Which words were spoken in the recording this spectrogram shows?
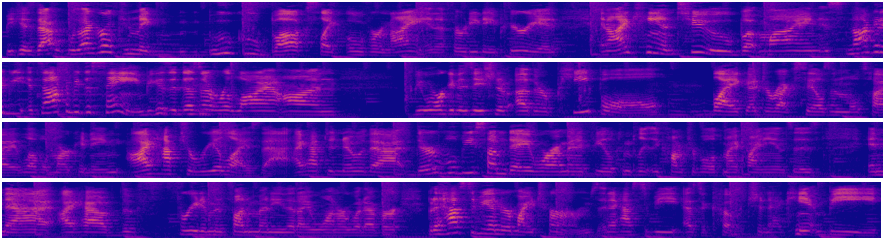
because that that girl can make buku bucks like overnight in a 30 day period and i can too but mine it's not gonna be it's not gonna be the same because it mm-hmm. doesn't rely on the organization of other people mm-hmm. like a direct sales and multi-level marketing. I have to realize that. I have to know that there will be some day where i'm going to feel completely comfortable with my finances and that i have the freedom and fun money that i want or whatever but it has to be under my terms and it has to be as a coach and it can't be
